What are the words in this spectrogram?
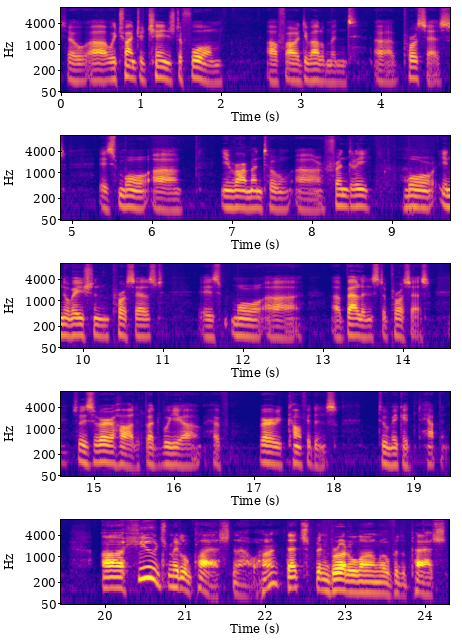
So uh, we're trying to change the form of our development uh, process It's more uh, environmental uh, friendly, more innovation processed, is more uh, balanced process. So it's very hard, but we have very confidence to make it happen. A huge middle class now, huh? That's been brought along over the past,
